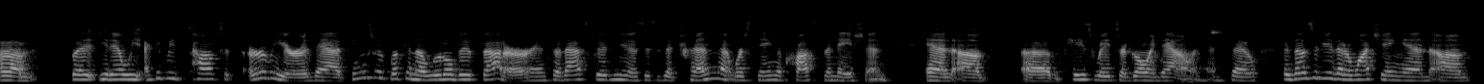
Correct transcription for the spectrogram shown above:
Um, but you know, we I think we talked earlier that things are looking a little bit better, and so that's good news. This is a trend that we're seeing across the nation, and um, um, case rates are going down. And so, for those of you that are watching and um,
